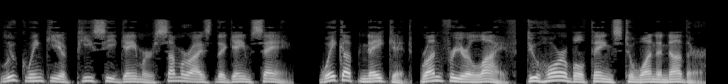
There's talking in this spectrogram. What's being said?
Luke Winkie of PC Gamer summarized the game saying, Wake up naked, run for your life, do horrible things to one another.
